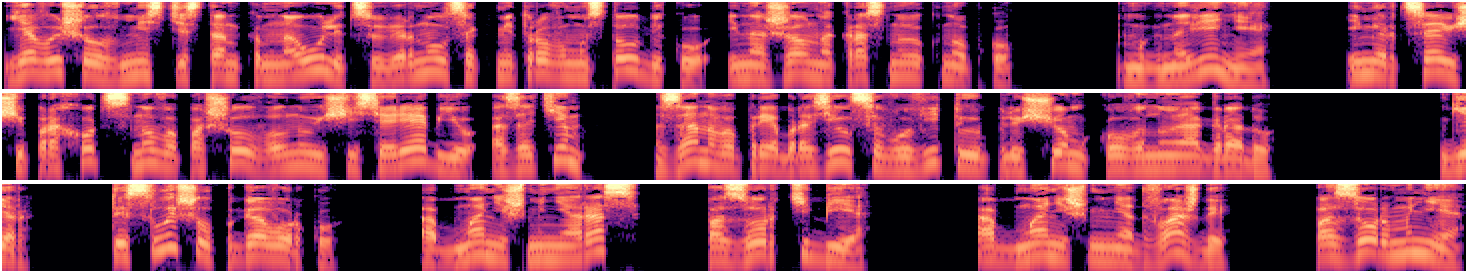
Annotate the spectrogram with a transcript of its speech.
Я вышел вместе с танком на улицу, вернулся к метровому столбику и нажал на красную кнопку. Мгновение, и мерцающий проход снова пошел волнующейся рябью, а затем заново преобразился в увитую плющом кованую ограду. «Гер, ты слышал поговорку? Обманешь меня раз — позор тебе. Обманешь меня дважды — позор мне».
